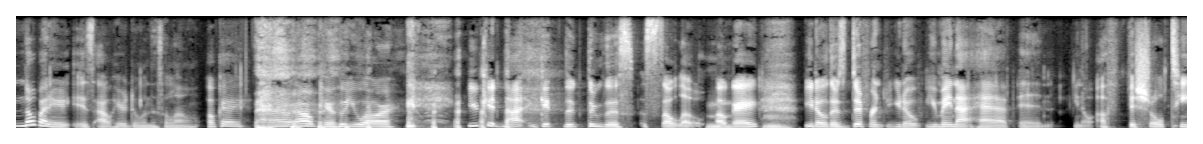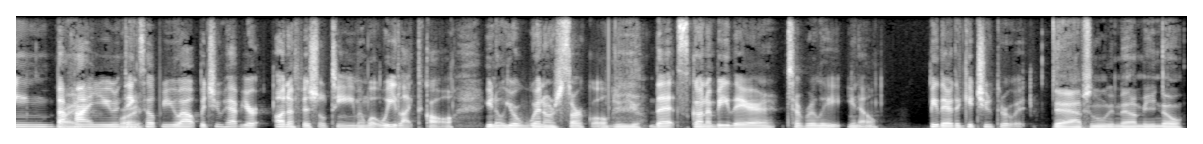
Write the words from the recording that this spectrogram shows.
nobody is out here doing this alone. Okay, I, I don't care who you are. you cannot get th- through this solo. Mm, okay, mm. you know there's different. You know you may not have an you know official team behind right, you and right. things helping you out, but you have your unofficial team and what we like to call you know your winner circle. Yeah. That's gonna be there to really you know be there to get you through it. Yeah, absolutely, man. I mean, you know,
